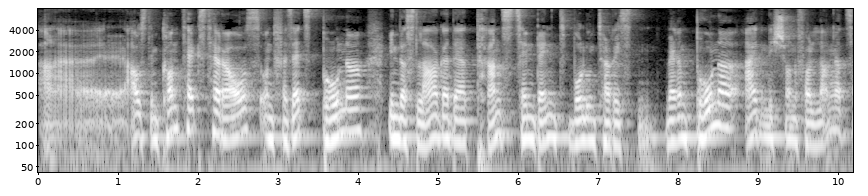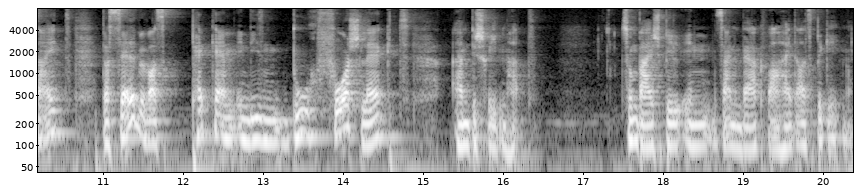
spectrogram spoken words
äh, aus dem Kontext heraus und versetzt Brunner in das Lager der Transzendent-Voluntaristen, während Brunner eigentlich schon vor langer Zeit dasselbe, was Peckham in diesem Buch vorschlägt, ähm, beschrieben hat. Zum Beispiel in seinem Werk Wahrheit als Begegnung.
